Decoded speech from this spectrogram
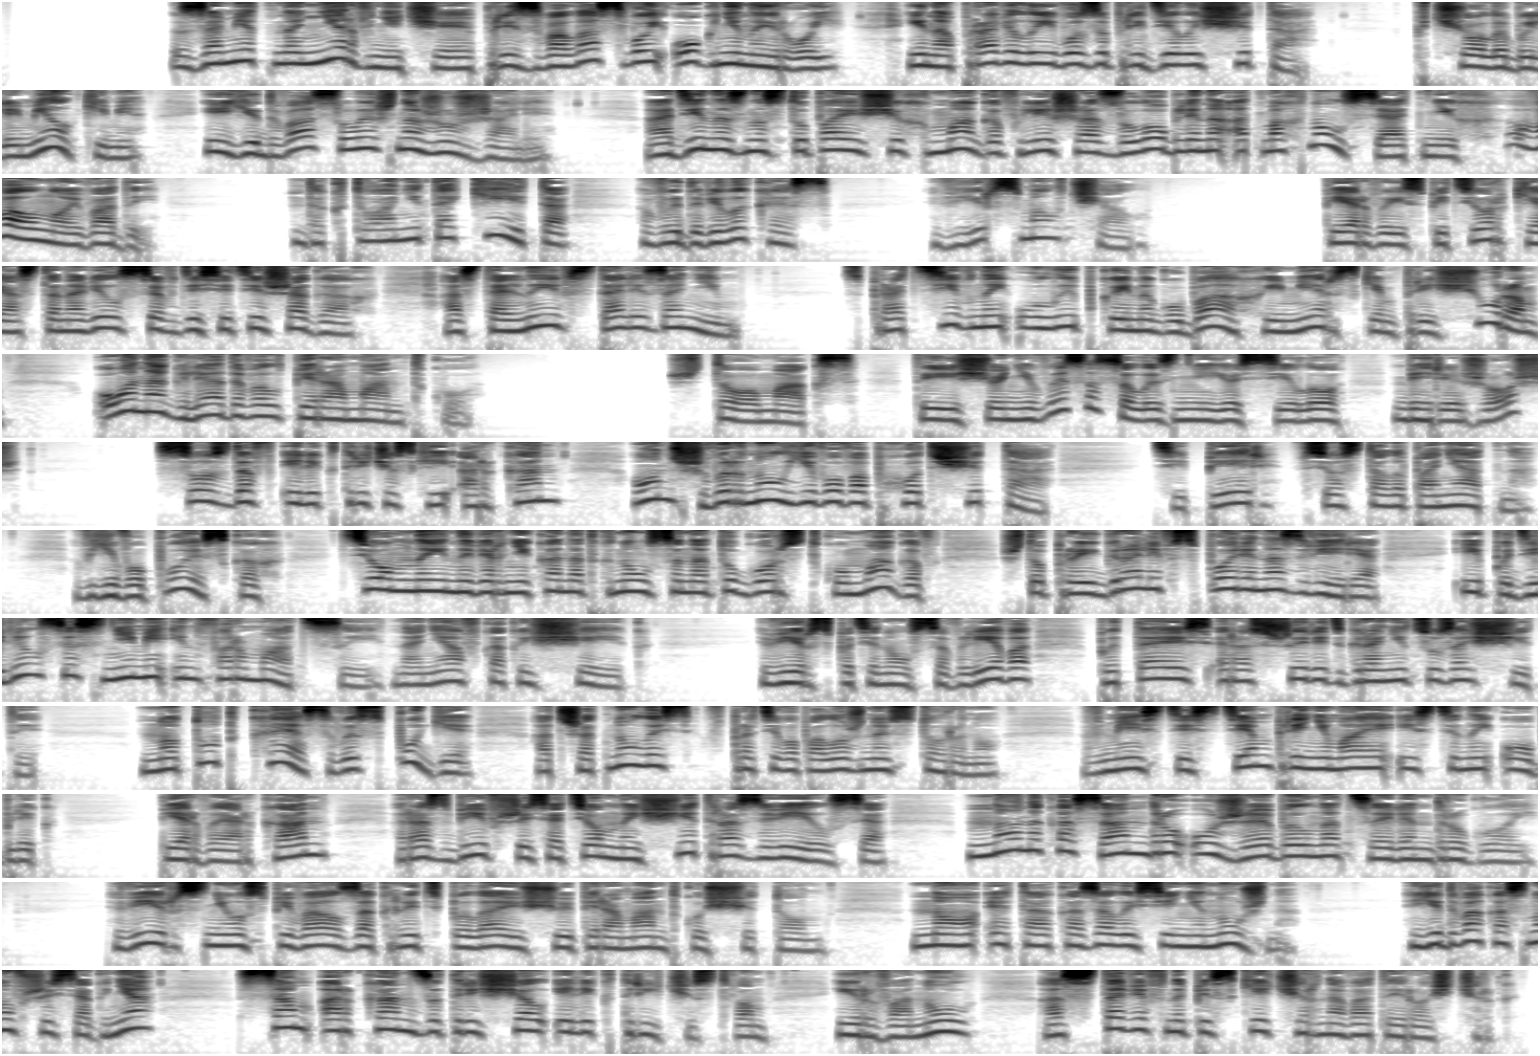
Заметно нервничая, призвала свой огненный рой и направила его за пределы щита. Пчелы были мелкими и едва слышно жужжали. Один из наступающих магов лишь озлобленно отмахнулся от них волной воды. «Да кто они такие-то?» — выдавила Кэс. Вирс молчал. Первый из пятерки остановился в десяти шагах, остальные встали за ним — с противной улыбкой на губах и мерзким прищуром он оглядывал пиромантку. «Что, Макс, ты еще не высосал из нее силу? Бережешь?» Создав электрический аркан, он швырнул его в обход щита. Теперь все стало понятно. В его поисках темный наверняка наткнулся на ту горстку магов, что проиграли в споре на зверя, и поделился с ними информацией, наняв как ищеек. Вирс потянулся влево, пытаясь расширить границу защиты. Но тут Кэс в испуге отшатнулась в противоположную сторону, вместе с тем принимая истинный облик. Первый аркан, разбившись о темный щит, развеялся, но на Кассандру уже был нацелен другой. Вирс не успевал закрыть пылающую пиромантку щитом, но это оказалось и не нужно. Едва коснувшись огня, сам аркан затрещал электричеством и рванул, оставив на песке черноватый росчерк.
